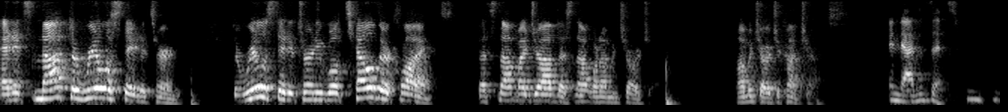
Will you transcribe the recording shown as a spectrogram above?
And it's not the real estate attorney. The real estate attorney will tell their clients, that's not my job, that's not what I'm in charge of. I'm in charge of contracts. And that is it. Mm-hmm.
